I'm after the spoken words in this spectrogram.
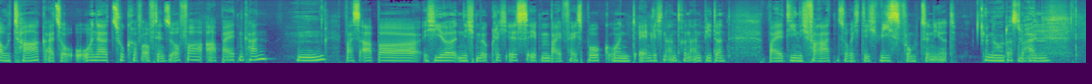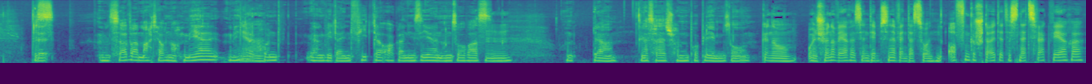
autark, also ohne Zugriff auf den Surfer arbeiten kann. Mhm. Was aber hier nicht möglich ist, eben bei Facebook und ähnlichen anderen Anbietern, weil die nicht verraten so richtig, wie es funktioniert. Genau, dass du halt mhm. halt. Das, der Server macht ja auch noch mehr im Hintergrund, ja. irgendwie deinen Feed da organisieren und sowas. Mhm. Und ja, das ist halt schon ein Problem so. Genau. Und schöner wäre es in dem Sinne, wenn das so ein offen gestaltetes Netzwerk wäre,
